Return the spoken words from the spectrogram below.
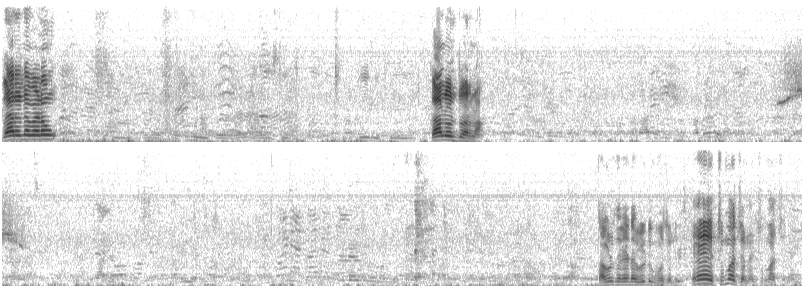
வேற என்ன வேணும்? கால் வந்துட்டு வரலாம். தமிழ் திரையிட்ட வீட்டுக்கு போக சொல்லு. ஏ சும்மா சொன்னேன் சும்மா சொன்னேன்.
